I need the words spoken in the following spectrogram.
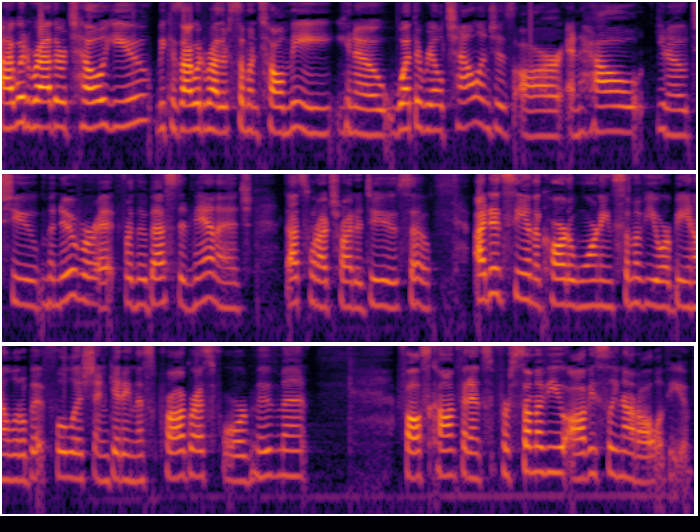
I would rather tell you because I would rather someone tell me, you know, what the real challenges are and how, you know, to maneuver it for the best advantage. That's what I try to do. So I did see in the card a warning some of you are being a little bit foolish in getting this progress forward movement, false confidence. For some of you, obviously not all of you.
